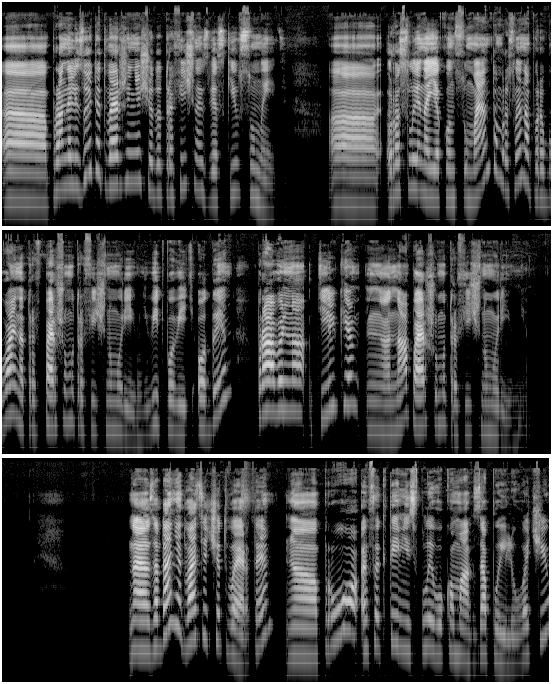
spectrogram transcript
Е, проаналізуйте твердження щодо трофічних зв'язків суниць. Рослина є консументом, рослина перебуває на першому трофічному рівні. Відповідь 1 правильна тільки на першому трофічному рівні. Завдання 24 е, про ефективність впливу комах запилювачів.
